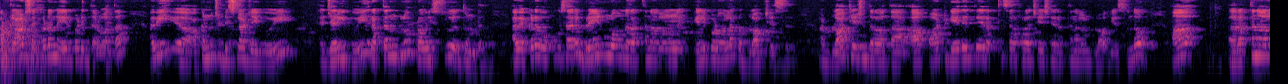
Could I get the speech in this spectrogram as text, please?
ఆ క్లాట్స్ ఎక్కడన్నా ఏర్పడిన తర్వాత అవి అక్కడ నుంచి డిస్లాడ్జ్ అయిపోయి జరిగిపోయి రక్తంలో ప్రవహిస్తూ వెళ్తూ ఉంటుంది. అవి ఎక్కడ ఒక్కొక్కసారి బ్రెయిన్లో ఉన్న రక్తనాళాలు వెళ్ళిపోవడం వల్ల అక్కడ బ్లాక్ చేస్తుంది. ఆ బ్లాక్ చేసిన తర్వాత ఆ పార్ట్కి ఏదైతే రక్త సరఫరా చేసే రక్తనాళాలను బ్లాక్ చేస్తుందో ఆ రక్తనాళ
